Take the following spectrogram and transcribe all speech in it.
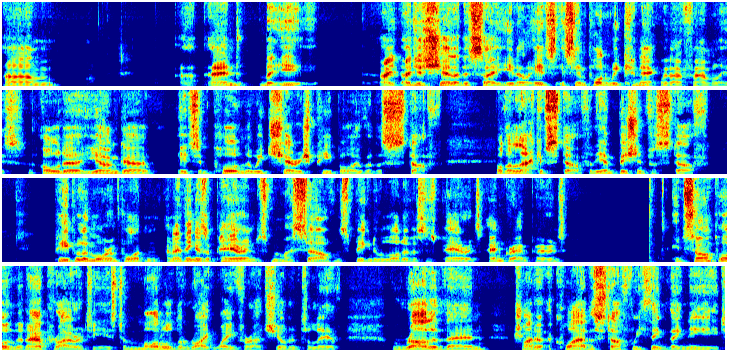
Um, uh, and but you, I, I just share that to say, you know, it's it's important we connect with our families, older, younger. It's important that we cherish people over the stuff, or the lack of stuff, or the ambition for stuff people are more important. And I think as a parent, myself, and speaking to a lot of us as parents and grandparents, it's so important that our priority is to model the right way for our children to live rather than try to acquire the stuff we think they need.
